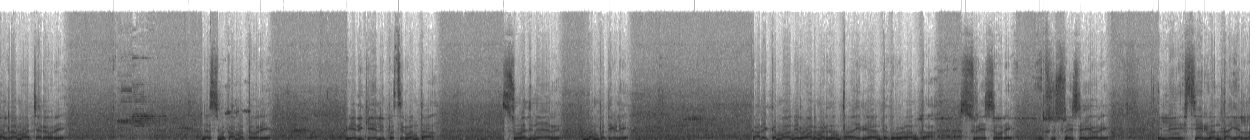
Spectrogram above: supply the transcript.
ಬಲರಾಮ ಆಚಾರ್ಯ ಅವರೇ, ನರಸಿಂಹ ಕಾಮತ್ ಅವರೇ, ವೇದಿಕೆಯಲ್ಲಿ ಉಪಸ್ಥಿರುವಂಥ ಸೂರಜ್ ನಾಯರ್ ದಂಪತಿಗಳೇ ಕಾರ್ಯಕ್ರಮ ನಿರ್ವಹಣೆ ಮಾಡಿದಂಥ ಹಿರಿಯ ಅಂತ ಗುರುಗಳಂತ ಸುರೇಶ್ ಅವರೇ ಸುರೇಶ್ ಅಯ್ಯವರೇ ಇಲ್ಲಿ ಸೇರಿರುವಂಥ ಎಲ್ಲ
